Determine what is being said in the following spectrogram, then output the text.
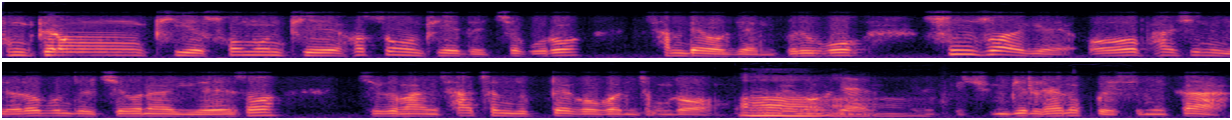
풍평 피해, 소문 피해, 헛소문 피해 대책으로 300억엔 그리고 순수하게 어업하시는 여러분들 지원하기 위해서 지금 한 4,600억 원 정도, 아. 500억엔 이렇게 준비를 해놓고 있으니까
